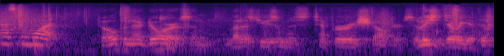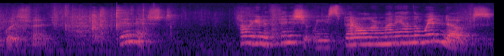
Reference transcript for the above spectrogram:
Ask them what? to open their doors and let us use them as temporary shelters, at least until we get this place finished? Finished. How are we going to finish it when you spent all our money on the windows?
